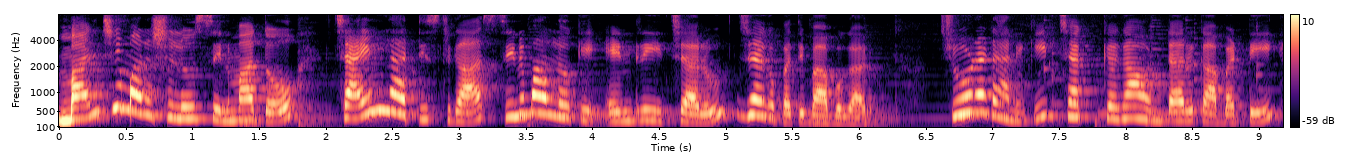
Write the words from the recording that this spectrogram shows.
మంచి మనుషులు సినిమాతో చైల్డ్ ఆర్టిస్ట్గా సినిమాల్లోకి ఎంట్రీ ఇచ్చారు జగపతి బాబు గారు. చూడటానికి చక్కగా ఉంటారు కాబట్టి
